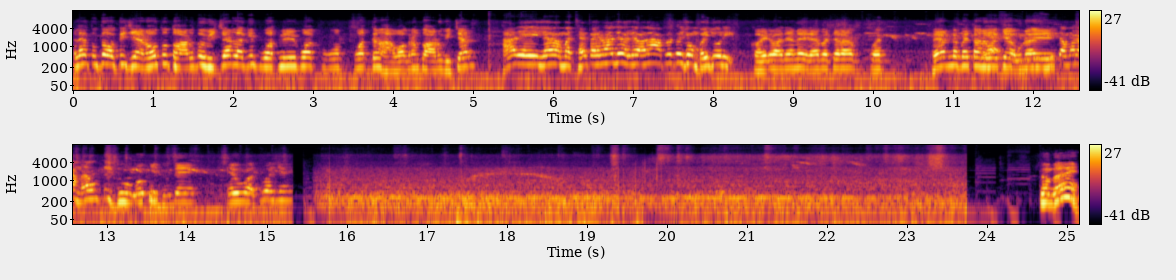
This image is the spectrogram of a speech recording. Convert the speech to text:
એટલે તું તો આવતી જેનો તો તારું તો વિચાર લગી પોત મિનિટ પોત પોત ગણ હાવા ગ્રામ તો સારું વિચાર. હા રે એને મચ્છર કરવા દે એટલે આપણે તો શું ભાઈ જોડી. કરવા દે ને એરા બચારા ફેર ને ભાઈ તને કે હું નહીં. તમને હમણાં હું કીધું. હું કીધું તે એવું હતું છે તો ભાઈ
